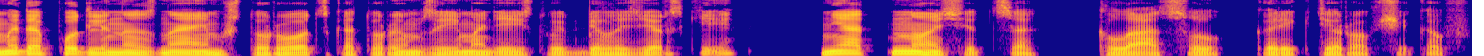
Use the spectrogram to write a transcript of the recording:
Мы доподлинно знаем, что род, с которым взаимодействуют Белозерские, не относится к классу корректировщиков.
